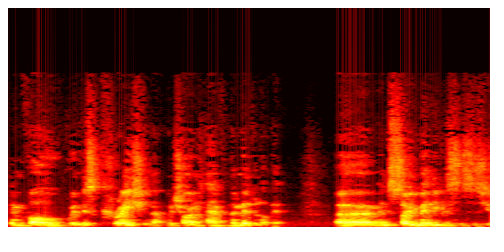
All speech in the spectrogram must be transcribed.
involved with this creation that we're trying to have in the middle of it. Um, and so many businesses you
